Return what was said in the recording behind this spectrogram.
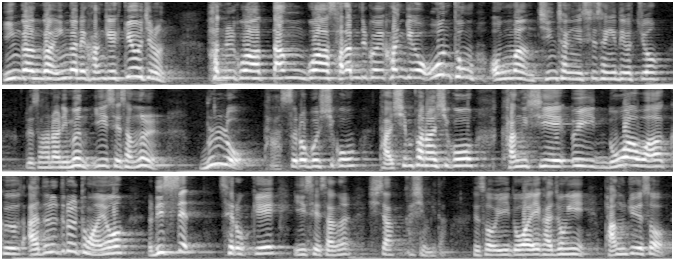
인간과 인간의 관계가 깨어지는 하늘과 땅과 사람들과의 관계가 온통 엉망진창의 세상이 되었죠. 그래서 하나님은 이 세상을 물로 다 쓸어버시고 다 심판하시고 강시의 노아와 그 아들들을 통하여 리셋 새롭게 이 세상을 시작하십니다. 그래서 이 노아의 가정이 방주에서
